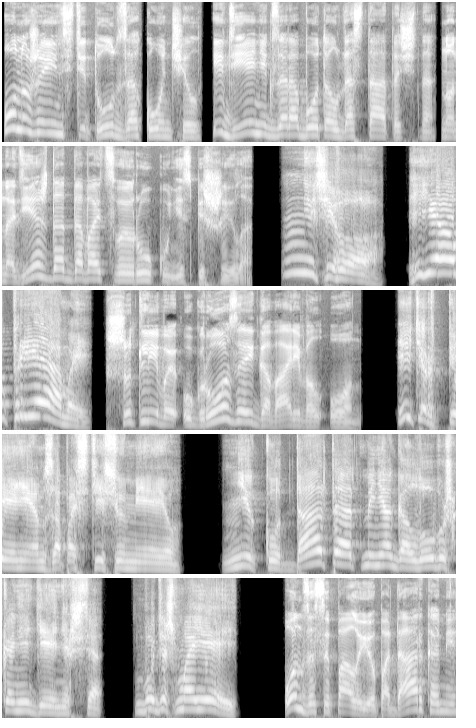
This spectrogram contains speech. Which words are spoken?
Он уже институт закончил и денег заработал достаточно, но Надежда отдавать свою руку не спешила. «Ничего, я упрямый!» Шутливой угрозой говаривал он. «И терпением запастись умею. Никуда ты от меня, голубушка, не денешься. Будешь моей!» Он засыпал ее подарками,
